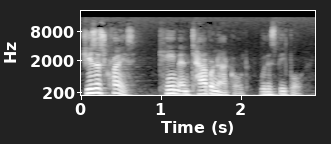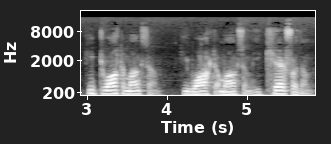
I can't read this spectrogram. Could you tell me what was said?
Jesus Christ came and tabernacled with his people. He dwelt amongst them. He walked amongst them. He cared for them.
